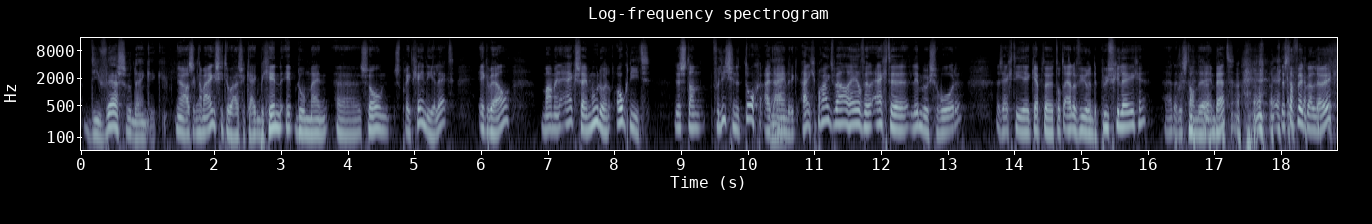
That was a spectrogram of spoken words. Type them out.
diverser, denk ik. Ja, als ik naar mijn eigen situatie kijk, begin, ik bedoel, mijn zoon spreekt geen dialect, ik wel, maar mijn ex, zijn moeder ook niet. Dus dan verlies je het toch uiteindelijk. Hij gebruikt wel heel veel echte Limburgse woorden. Dan zegt hij, ik heb tot 11 uur in de puus gelegen. Hè, dat is dan de, in bed. dus dat vind ik wel leuk.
